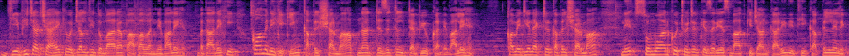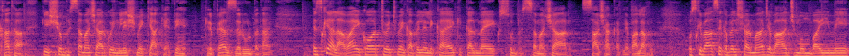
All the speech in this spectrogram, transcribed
ये भी चर्चा है कि वो जल्द ही दोबारा पापा बनने वाले हैं। बता दें कि कॉमेडी के किंग कपिल शर्मा अपना डिजिटल डेब्यू करने वाले हैं। कॉमेडियन एक्टर कपिल शर्मा ने सोमवार को ट्विटर के ज़रिए इस बात की जानकारी दी थी। कपिल ने लिखा था कि शुभ समाचार को इंग्लिश में क्या कहते हैं। कृपया ज़रूर बताएँ। इसके अलावा एक और ट्वीट में कपिल ने लिखा है कि कल मैं एक शुभ समाचार साझा करने वाला हूँ उसके बाद से कपिल शर्मा जब आज मुंबई में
